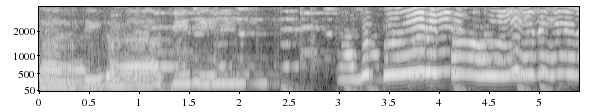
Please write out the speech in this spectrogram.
రాత్రి చలి తీరిపోయే వేళ.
